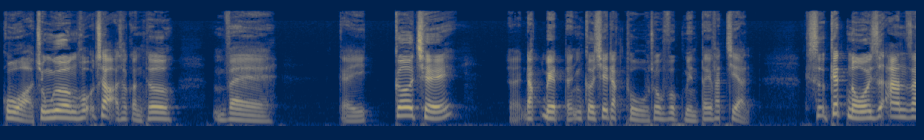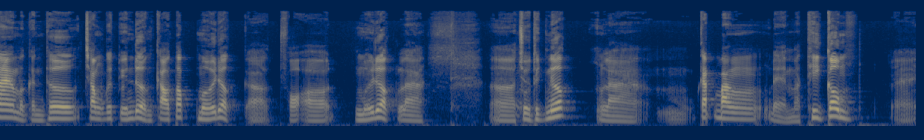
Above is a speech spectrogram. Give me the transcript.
của trung ương hỗ trợ cho Cần Thơ về cái cơ chế ờ, đặc biệt là những cơ chế đặc thù cho khu vực miền Tây phát triển sự kết nối giữa An Giang và Cần Thơ trong cái tuyến đường cao tốc mới được uh, phó, uh, mới được là uh, chủ tịch nước là cắt băng để mà thi công. Đấy.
